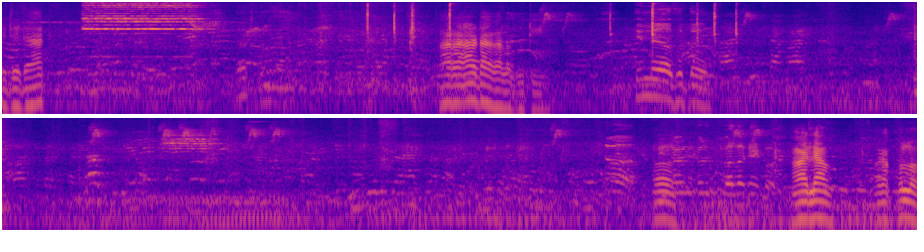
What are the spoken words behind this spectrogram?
এটা রাত। আর আটা গেল গুটি তিনটে আছে তো। হ্যাঁ। হ্যাঁ লাও ওরা খোলো।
